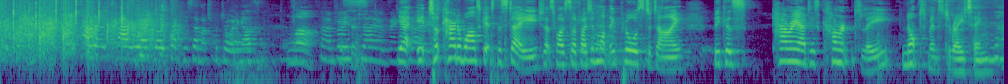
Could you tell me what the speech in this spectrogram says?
Hello, Cariad Lloyd. Thank you so much for joining us. Mwah. I'm very slow. Very Yeah, slow. it took Cariad a while to get to the stage. That's why I sort of I didn't want the applause to die because Cariad is currently not menstruating.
